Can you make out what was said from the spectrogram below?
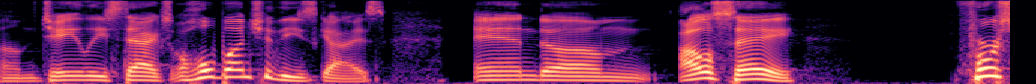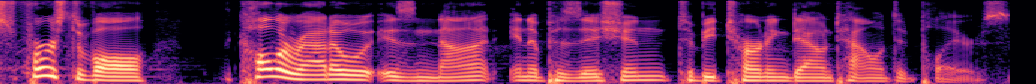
Um, Jayle Stacks, a whole bunch of these guys. And um, I'll say, first, first of all, Colorado is not in a position to be turning down talented players.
